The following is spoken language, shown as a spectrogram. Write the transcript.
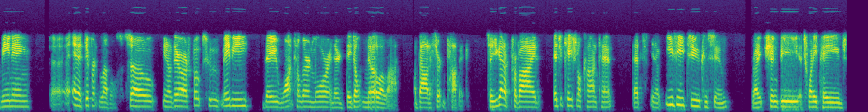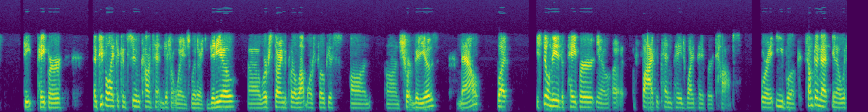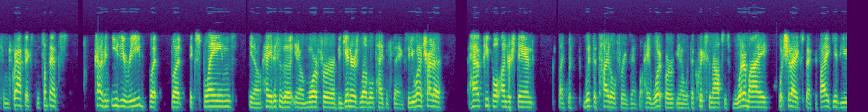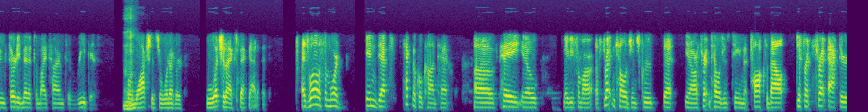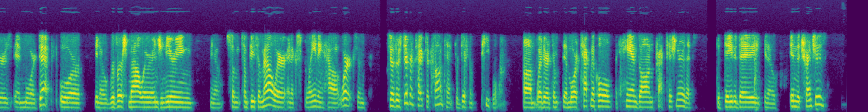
meaning uh, and at different levels. So you know there are folks who maybe they want to learn more and they they don't know a lot about a certain topic. So you got to provide educational content that's you know easy to consume right? Shouldn't be a 20 page deep paper. And people like to consume content in different ways, whether it's video. Uh, we're starting to put a lot more focus on on short videos now, but you still need the paper, you know, a five to 10 page white paper tops or an ebook, something that, you know, with some graphics, something that's kind of an easy read, but, but explains, you know, hey, this is a, you know, more for a beginner's level type of thing. So you want to try to have people understand like with with the title for example hey what or you know with a quick synopsis what am i what should i expect if i give you 30 minutes of my time to read this mm-hmm. or watch this or whatever what should i expect out of it as well as some more in-depth technical content of hey you know maybe from our threat intelligence group that you know our threat intelligence team that talks about different threat actors in more depth or you know reverse malware engineering you know some some piece of malware and explaining how it works. And so there's different types of content for different people um, whether it's a, the more technical like hands-on practitioner that's the day-to-day you know in the trenches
